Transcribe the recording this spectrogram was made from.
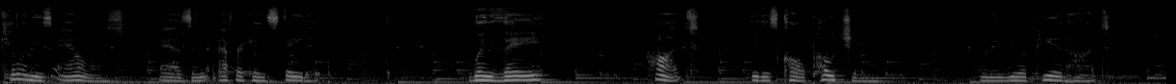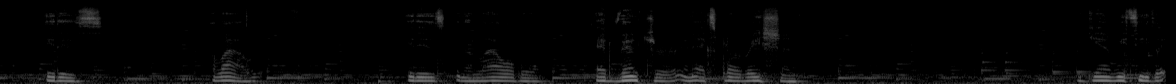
killing these animals, as an African stated. When they hunt, it is called poaching. When a European hunt, it is allowed. It is an allowable adventure and exploration. Again, we see the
